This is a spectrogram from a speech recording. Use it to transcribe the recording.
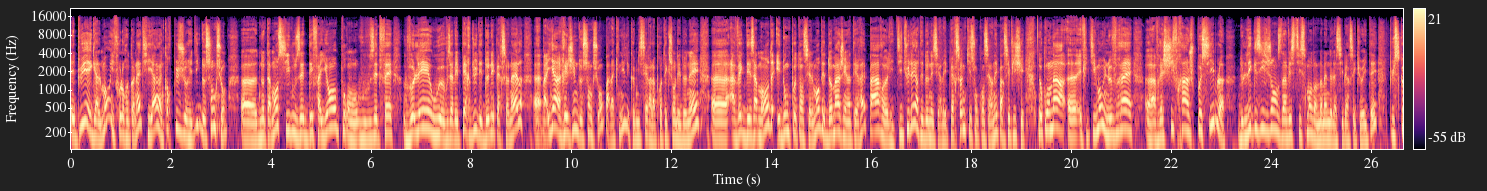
et puis également, il faut le reconnaître, il y a un corpus juridique de sanctions, euh, notamment si vous êtes défaillant, pour vous vous êtes fait voler ou euh, vous avez perdu des données personnelles, euh, bah, il y a un régime de sanctions par la CNIL, les commissaires à la protection des données, euh, avec des amendes et donc potentiellement des dommages et intérêts par euh, les titulaires des données, c'est-à-dire les personnes qui sont concernées par ces fichiers. Donc on a euh, effectivement une vraie, un vrai chiffrage possible de l'exigence d'investissement dans le domaine de la cybersécurité, puisque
